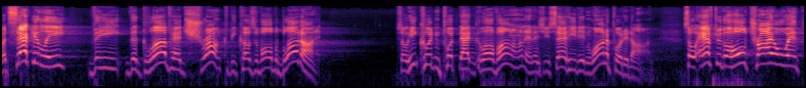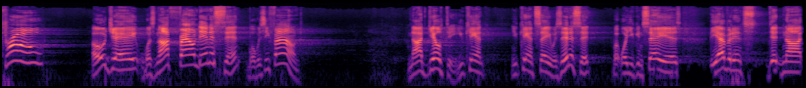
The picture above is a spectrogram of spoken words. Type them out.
But secondly, the, the glove had shrunk because of all the blood on it. So he couldn't put that glove on, and as you said, he didn't want to put it on. So after the whole trial went through, OJ was not found innocent. What was he found? Not guilty. You can't, you can't say he was innocent, but what you can say is the evidence did not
